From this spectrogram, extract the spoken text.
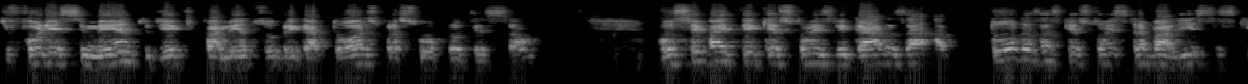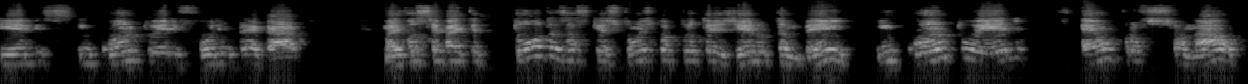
de fornecimento de equipamentos obrigatórios para sua proteção. Você vai ter questões ligadas a, a todas as questões trabalhistas que eles, enquanto ele for empregado. Mas você vai ter todas as questões para protegê-lo também, enquanto ele é um profissional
